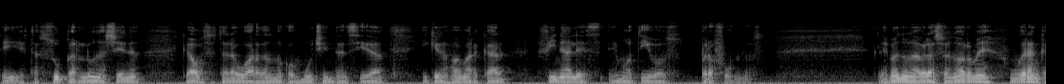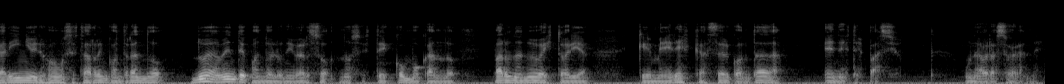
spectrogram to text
¿sí? esta super luna llena que vamos a estar aguardando con mucha intensidad y que nos va a marcar finales emotivos profundos. Les mando un abrazo enorme, un gran cariño y nos vamos a estar reencontrando nuevamente cuando el universo nos esté convocando para una nueva historia que merezca ser contada en este espacio. Un abrazo grande.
